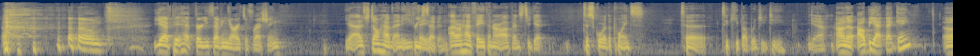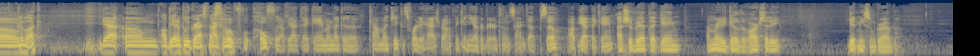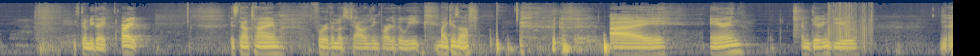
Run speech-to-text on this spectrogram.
um, yeah, Pitt had 37 yards of rushing. Yeah, I just don't have any Three faith. seven. I don't have faith in our offense to get to score the points to to keep up with GT. Yeah, I don't know. I'll be at that game. Um, Good luck. Yeah, um, I'll be at a bluegrass I festival. hope, hopefully I'll be at that game. I'm not going to count my chickens for the hatch, but I don't think any other baritone signed up, so I'll be at that game. I should be at that game. I'm ready to go to the varsity. Get me some grub. It's going to be great. All right, it's now time for the most challenging part of the week. Mike is off. I, Aaron, I'm giving you.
